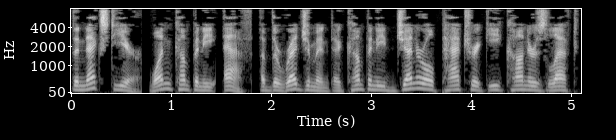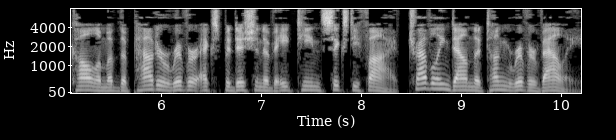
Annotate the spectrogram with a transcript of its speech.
The next year, one company, F, of the regiment accompanied General Patrick E. Connors' left column of the Powder River Expedition of 1865, traveling down the Tongue River Valley.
